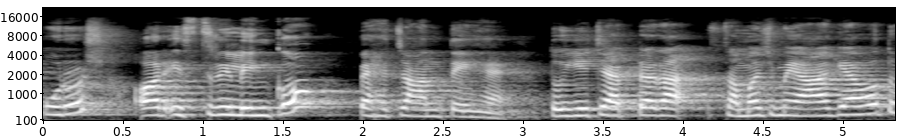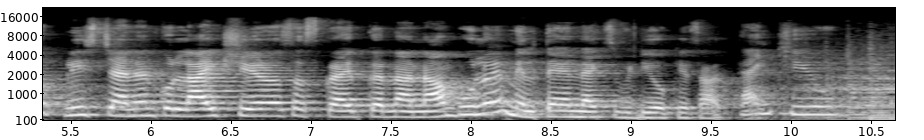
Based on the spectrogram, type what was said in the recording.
पुरुष और स्त्रीलिंग को पहचानते हैं। तो ये चैप्टर समझ में आ गया हो तो प्लीज़ चैनल को लाइक शेयर और सब्सक्राइब करना ना भूलो। मिलते हैं नेक्स्ट वीडियो के साथ। थैंक यू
